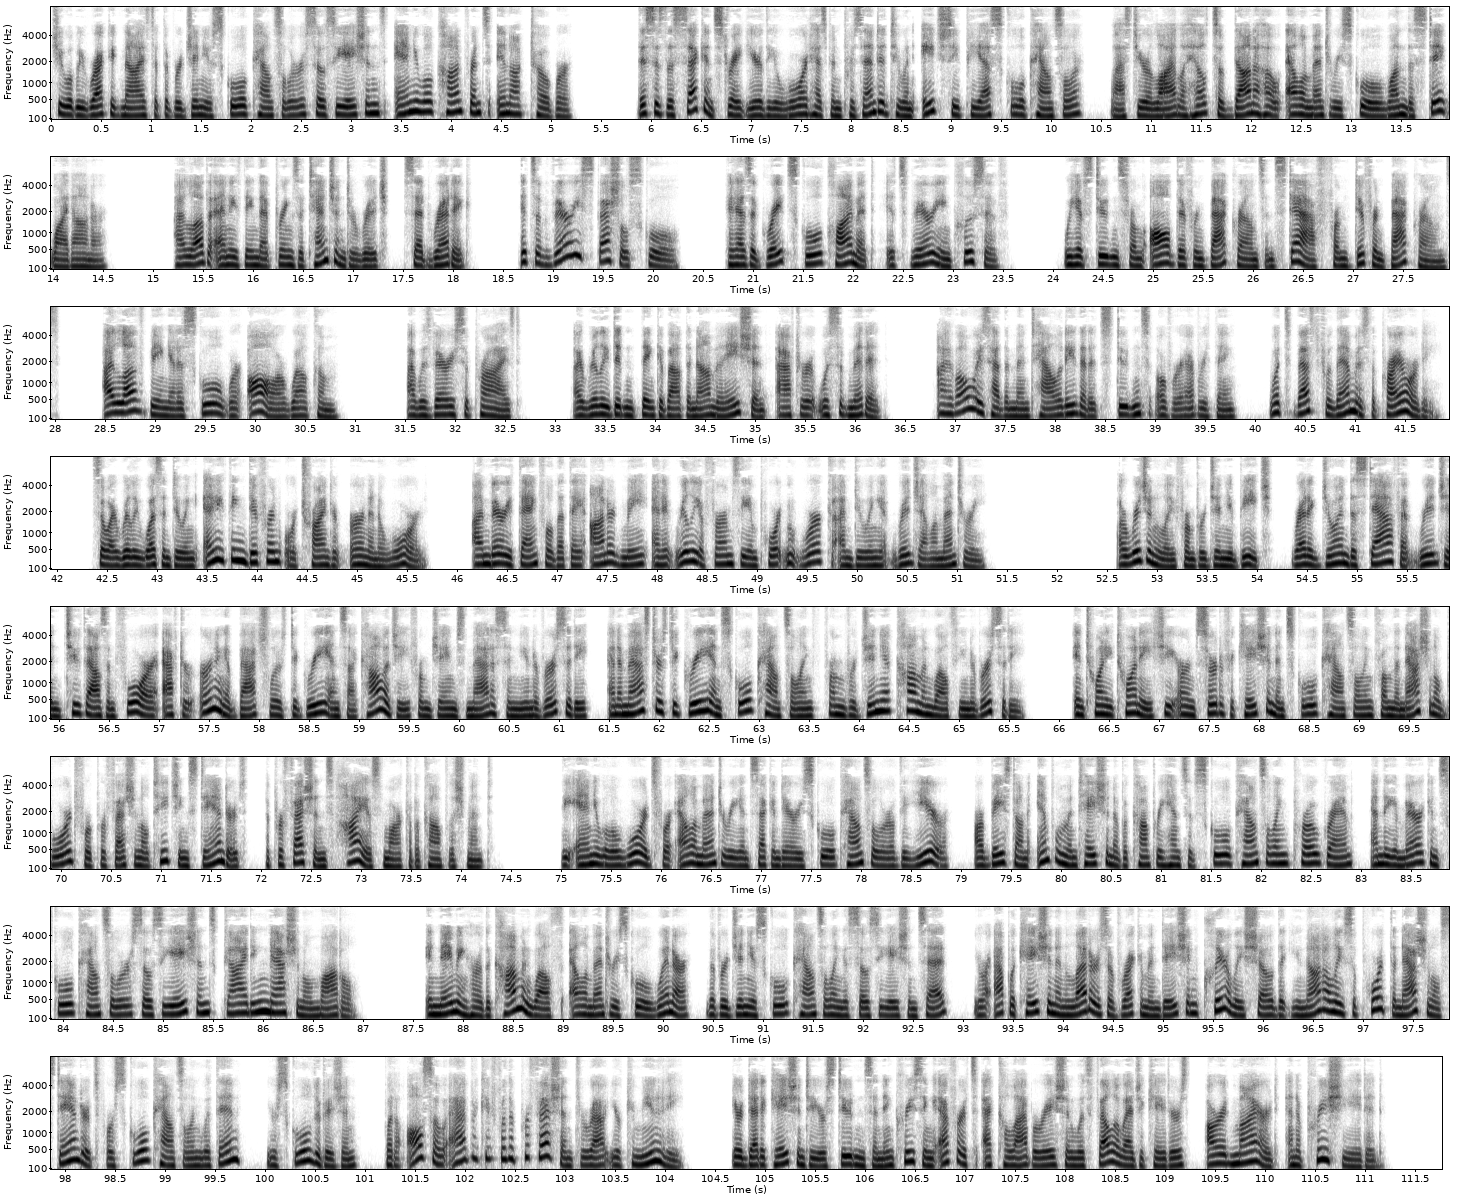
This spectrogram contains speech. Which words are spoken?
She will be recognized at the Virginia School Counselor Association's annual conference in October. This is the second straight year the award has been presented to an HCPS school counselor. Last year, Lila Hiltz of Donahoe Elementary School won the statewide honor. I love anything that brings attention to Ridge, said Reddick. It's a very special school. It has a great school climate, it's very inclusive. We have students from all different backgrounds and staff from different backgrounds. I love being at a school where all are welcome. I was very surprised, I really didn't think about the nomination after it was submitted. I have always had the mentality that it's students over everything, what's best for them is the priority. So I really wasn't doing anything different or trying to earn an award. I'm very thankful that they honored me and it really affirms the important work I'm doing at Ridge Elementary. Originally from Virginia Beach, Reddick joined the staff at Ridge in 2004 after earning a bachelor's degree in psychology from James Madison University and a master's degree in school counseling from Virginia Commonwealth University. In 2020, she earned certification in school counseling from the National Board for Professional Teaching Standards, the profession's highest mark of accomplishment. The annual awards for Elementary and Secondary School Counselor of the Year are based on implementation of a comprehensive school counseling program and the American School Counselor Association's guiding national model. In naming her the Commonwealth's elementary school winner, the Virginia School Counseling Association said, Your application and letters of recommendation clearly show that you not only support the national standards for school counseling within your school division, but also advocate for the profession throughout your community. Your dedication to your students and increasing efforts at collaboration with fellow educators are admired and appreciated.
